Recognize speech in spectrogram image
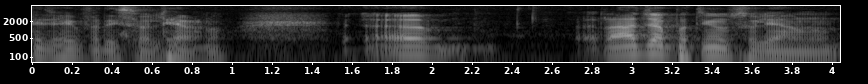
விஜய் பற்றி சொல்லி ஆகணும். ராஜா பற்றியும் சொல்லி ஆகணும்.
